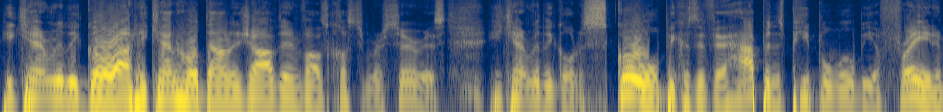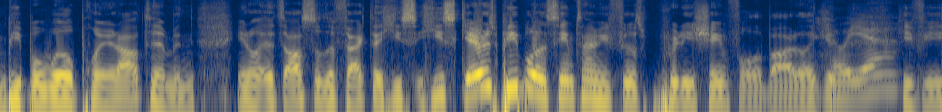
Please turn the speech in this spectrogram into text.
He can't really go out. He can't hold down a job that involves customer service. He can't really go to school because if it happens, people will be afraid and people will point it out to him. And you know, it's also the fact that he he scares people at the same time. He feels pretty shameful about it. Like oh yeah. he, he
